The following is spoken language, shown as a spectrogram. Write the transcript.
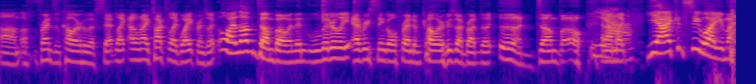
Um, of friends of color who have said like when I talk to like white friends like oh I love Dumbo and then literally every single friend of color who's I brought like ugh Dumbo and I'm like Yeah. yeah I can see why you might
